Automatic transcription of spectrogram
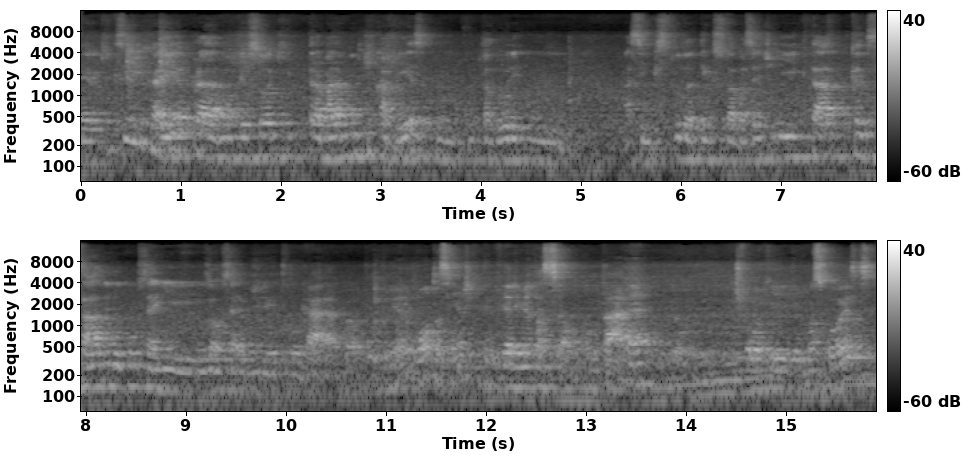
é, o que, que significaria para uma pessoa que trabalha muito com cabeça, com computador e com assim, que estuda, tem que estudar bastante e que está cansado e não consegue usar o cérebro direito? Cara, o primeiro ponto, assim, acho que tem que ver a alimentação, como tá, né? A gente falou aqui de algumas coisas,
